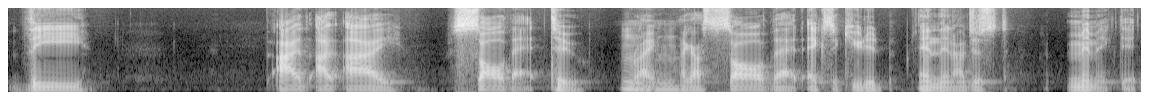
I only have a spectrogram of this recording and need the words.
the I, I I saw that too, right? Like I saw that executed, and then I just mimicked it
